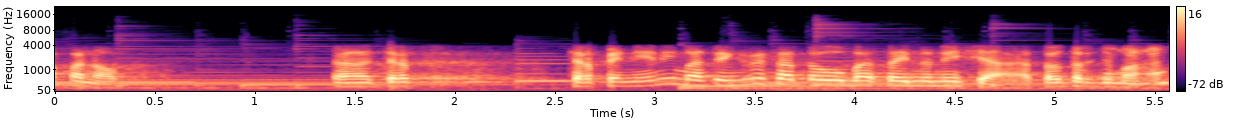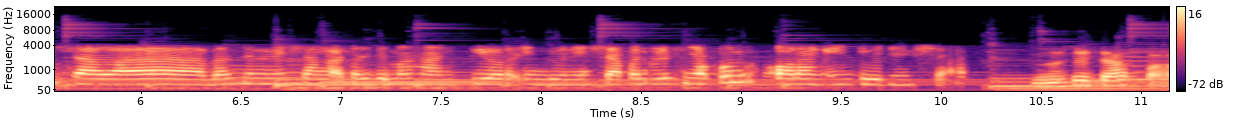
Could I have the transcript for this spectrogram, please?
apa, Nom? Eh, cer- cerpen ini bahasa Inggris atau bahasa Indonesia atau terjemahan? Indonesia lah bahasa Indonesia nggak terjemahan pure Indonesia penulisnya pun orang Indonesia Indonesia siapa?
